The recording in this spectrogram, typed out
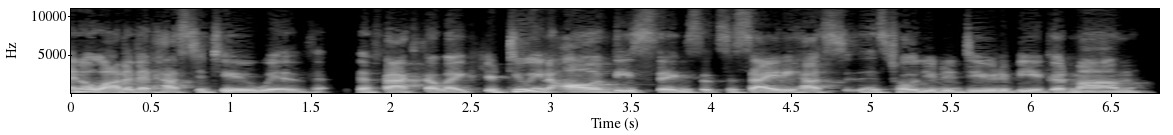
And a lot of it has to do with the fact that like you're doing all of these things that society has has told you to do to be a good mom.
